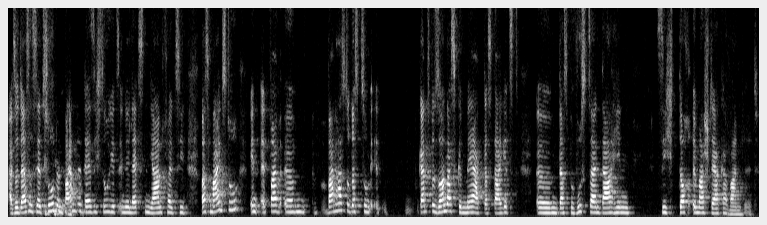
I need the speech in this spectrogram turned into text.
Also das ist jetzt schon ein Wandel, der sich so jetzt in den letzten Jahren vollzieht. Was meinst du in etwa, ähm, wann hast du das zum ganz besonders gemerkt, dass da jetzt ähm, das Bewusstsein dahin sich doch immer stärker wandelt?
